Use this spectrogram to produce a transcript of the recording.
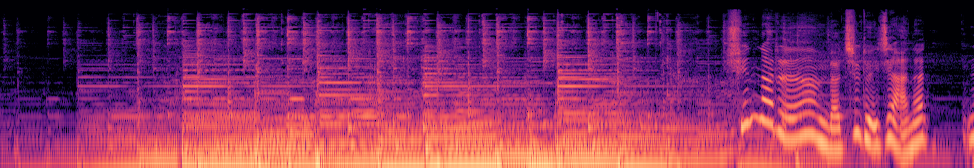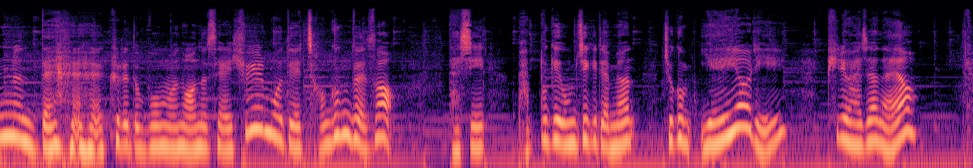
쉰 날은 며칠 되지 않았 는데 그래도 몸은 어느새 휴일 모드에 적응돼서 다시 바쁘게 움직이려면 조금 예열이 필요하잖아요.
